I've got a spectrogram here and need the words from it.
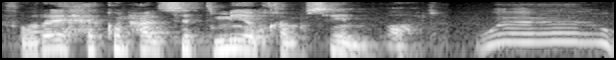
four a حيكون حال 650 ظاهر wow.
